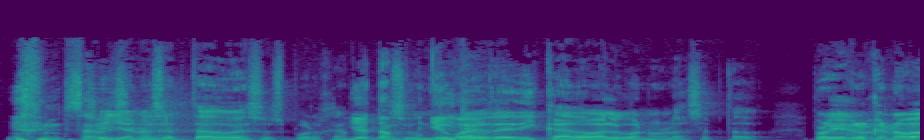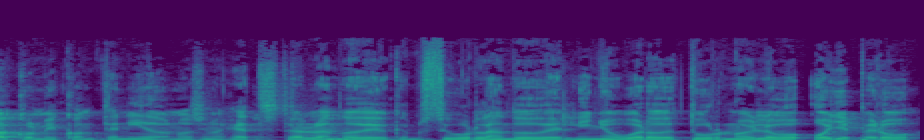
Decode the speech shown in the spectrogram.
Sí, yo no he aceptado esos, por ejemplo. Yo si un video dedicado a algo, no lo he aceptado. Porque creo que no va con mi contenido, ¿no? Si imagínate, estoy hablando de que me estoy burlando del niño güero de turno y luego, oye, pero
